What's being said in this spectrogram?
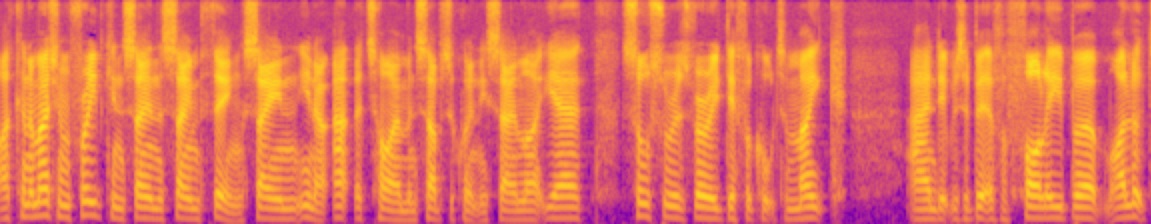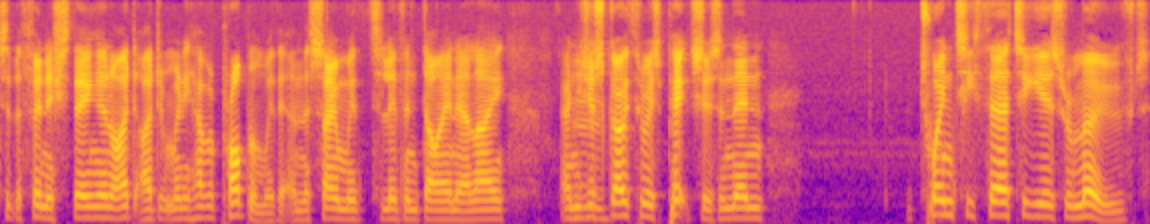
I can imagine Friedkin saying the same thing, saying, you know, at the time and subsequently saying, like, yeah, Sorcerer is very difficult to make and it was a bit of a folly, but I looked at the finished thing and I, I didn't really have a problem with it. And the same with To Live and Die in LA. And you just go through his pictures and then 20, 30 years removed,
